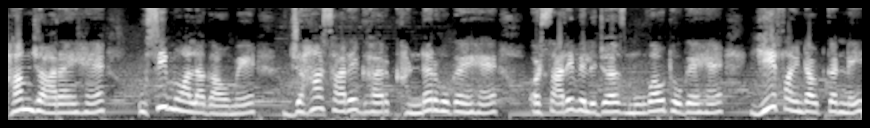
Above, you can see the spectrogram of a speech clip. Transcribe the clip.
हम जा रहे हैं उसी मुआला गाँव में, जहाँ सारे घर खंडर हो गए हैं और सारे विलेजर्स मूव आउट हो गए हैं। ये फाइंड आउट करने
